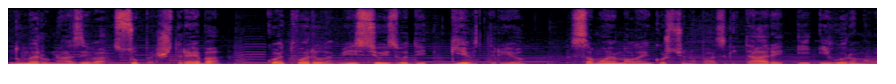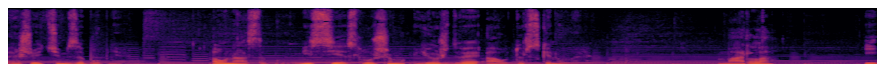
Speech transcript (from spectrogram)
Numeru naziva Super Štreba, koja je tvorila emisiju, izvodi Give Trio sa mojom malenkošću na bas gitari i Igorom Aleševićem za bubnjeve a u nastavku emisije slušamo još dve autorske numere. Marla i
